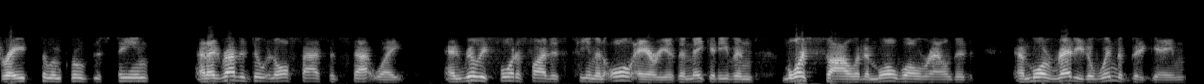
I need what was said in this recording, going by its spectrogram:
trades to improve this team. And I'd rather do it in all facets that way and really fortify this team in all areas and make it even more solid and more well rounded and more ready to win the big game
